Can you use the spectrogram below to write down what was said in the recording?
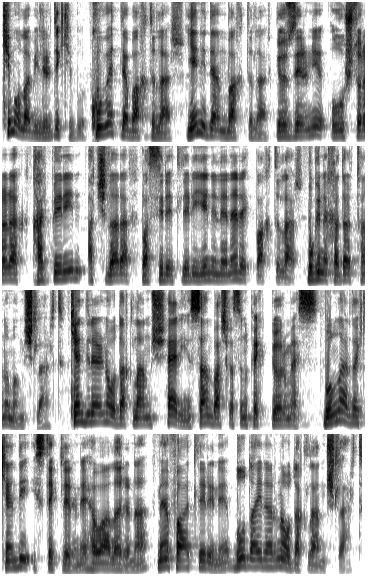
Kim olabilirdi ki bu? Kuvvetle baktılar, yeniden baktılar. Gözlerini ovuşturarak, kalplerin açılarak, basiretleri yenilenerek baktılar. Bugüne kadar tanımamışlardı. Kendilerine odaklanmış her insan başkasını pek görmez. Bunlar da kendi isteklerine, hevalarına, menfaatlerine, buğdaylarına odaklanmışlardı.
